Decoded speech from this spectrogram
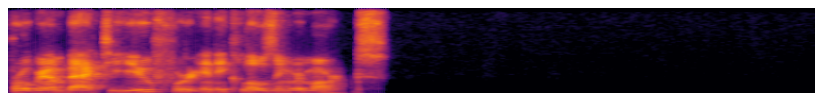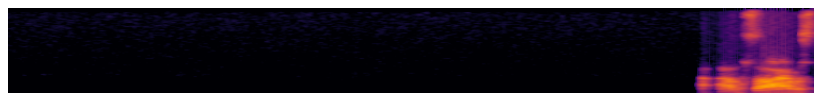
program back to you for any closing remarks. I'm sorry, I was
